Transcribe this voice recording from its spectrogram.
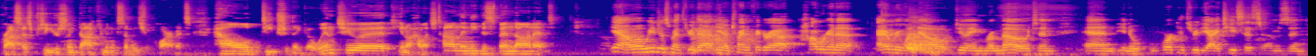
process procedures and documenting some of these requirements? How deep should they go into it? You know, how much time they need to spend on it? Yeah, well, we just went through that, you know, trying to figure out how we're gonna everyone now doing remote and and you know working through the IT systems and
